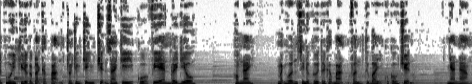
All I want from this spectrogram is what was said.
Rất vui khi được gặp lại các bạn trong chương trình Chuyện dài kỳ của VN Radio. Hôm nay, Mạnh Huấn xin được gửi tới các bạn phần thứ bảy của câu chuyện Nhà nàng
